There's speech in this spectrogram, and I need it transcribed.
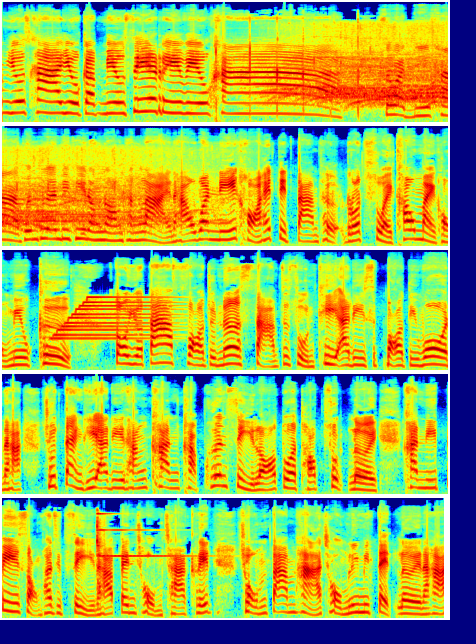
มยูสค่ะอยู่กับมิวซี่รีวิวค่ะ สวัสดีค่ะ เพื่อนๆ พี่ๆ น้องๆ ทั้งหลายนะคะ วันนี้ขอให้ติดตามเถอะรถสวยเข้าใหม่ของมิวคือ Toyota Fortuner 3.0 TRD Sportivo นะคะ ชุดแต่ง TRD ทั้งคันขับเคลื่อน 4 ล้อตัวท็อปสุดเลย คันนี้ปี 2014 นะคะ เป็นโฉมชาคริสโฉมตามหาโฉมลิมิเต็ดเลยนะคะ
